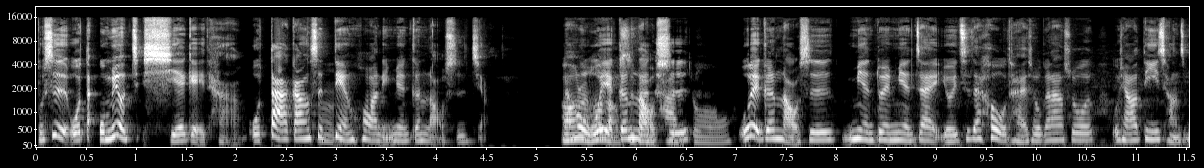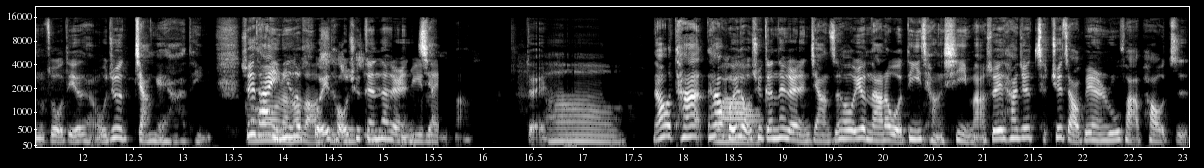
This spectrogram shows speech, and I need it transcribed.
不是我大我没有写给他，我大纲是电话里面跟老师讲，然后我也跟老师，我也跟老师面对面在有一次在后台的时候跟他说，我想要第一场怎么做，第二场我就讲给他听，所以他一定是回头去跟那个人讲嘛，对，哦。然后他他回头去跟那个人讲之后，又拿了我第一场戏嘛，所以他就去找别人如法炮制，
